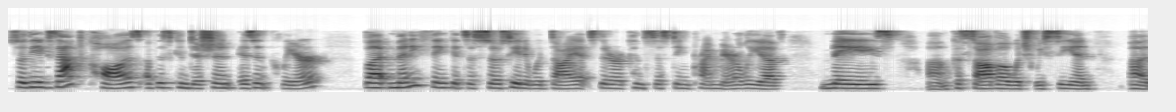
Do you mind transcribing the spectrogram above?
So the exact cause of this condition isn't clear, but many think it's associated with diets that are consisting primarily of maize, um, cassava, which we see in uh,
